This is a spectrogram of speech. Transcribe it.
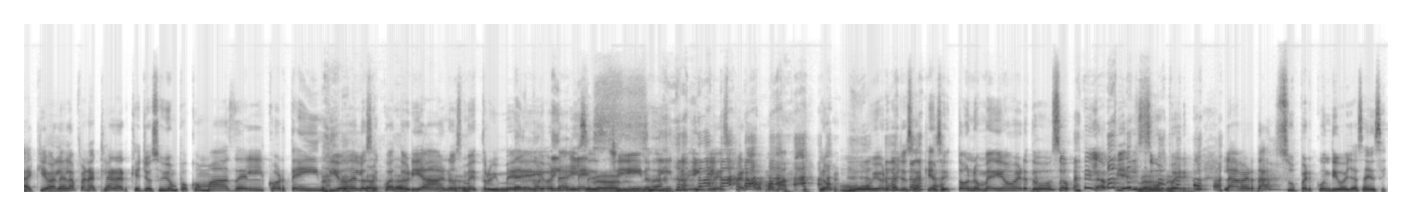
aquí vale la pena aclarar que yo soy un poco más del corte indio de los ecuatorianos, metro y medio. Claro. chinos, ing- inglés, pero mamá, no, muy orgullosa de quién soy, tono medio verdoso de la piel, Claro. súper, la verdad, súper cundiboyacense.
